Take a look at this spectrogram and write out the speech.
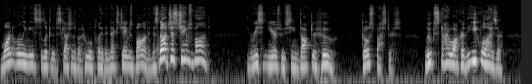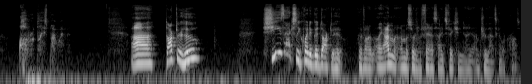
One only needs to look at the discussions about who will play the next James Bond, and it's not just James Bond. In recent years, we've seen Doctor Who, Ghostbusters, Luke Skywalker, The Equalizer, all replaced by women. Uh, Doctor Who, she's actually quite a good Doctor Who. If I'm like I'm I'm a sort of a fan of science fiction, I, I'm sure that's come across.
